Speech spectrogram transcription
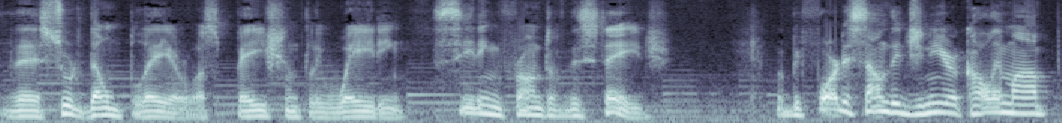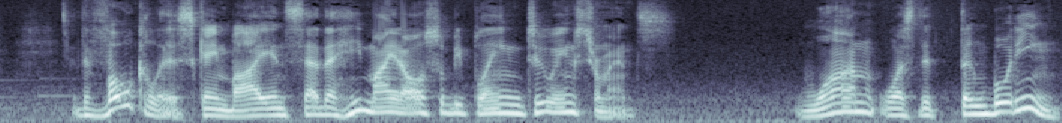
The surdão player was patiently waiting, sitting in front of the stage. But before the sound engineer called him up, The vocalist came by and said that he might also be playing two instruments. One was the tamborim.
